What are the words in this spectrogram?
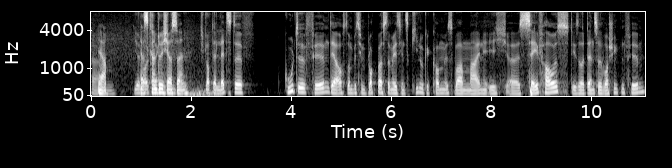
Ähm, Ja, Das kann durchaus ein- sein. Ich glaube, der letzte gute Film, der auch so ein bisschen blockbustermäßig ins Kino gekommen ist, war, meine ich, äh, Safe House, dieser Denzel Washington-Film.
